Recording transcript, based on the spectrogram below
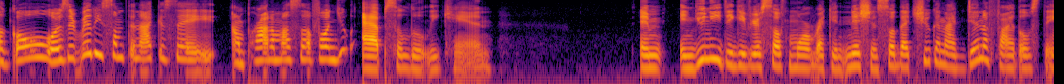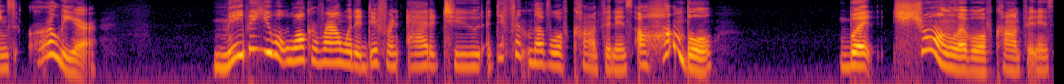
a goal or is it really something I can say I'm proud of myself on? You absolutely can. And and you need to give yourself more recognition so that you can identify those things earlier. Maybe you would walk around with a different attitude, a different level of confidence, a humble but strong level of confidence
